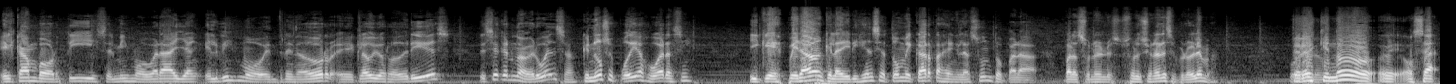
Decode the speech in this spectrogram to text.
El Camba Ortiz, el mismo Brian, el mismo entrenador eh, Claudio Rodríguez, decía que era una vergüenza, que no se podía jugar así. Y que esperaban que la dirigencia tome cartas en el asunto para, para solu- solucionar ese problema. Pero Bueno. es que no, eh, o sea,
